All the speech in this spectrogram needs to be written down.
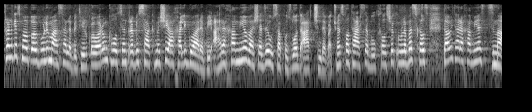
ქრონიკის მოპოვებული მასალებით ირკვევა, რომ კოლცენტრების საქმეში ახალი გვარები არახამია ვაშაძე უსაფუძვლოდ არ ჩნდება. ჩვენს ხელთ არსებულ ხელშეკრულებას ხელს დავით არახამიას ძმა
